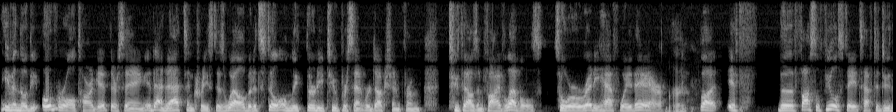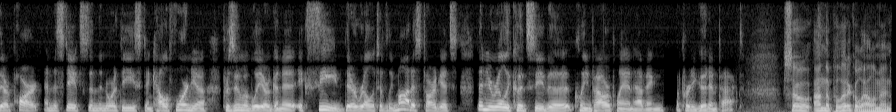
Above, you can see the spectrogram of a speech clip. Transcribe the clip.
even though the overall target, they're saying, and that's increased as well, but it's still only 32% reduction from 2005 levels. So we're already halfway there. Right. But if the fossil fuel states have to do their part, and the states in the Northeast and California presumably are going to exceed their relatively modest targets, then you really could see the Clean Power Plan having a pretty good impact. So, on the political element,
